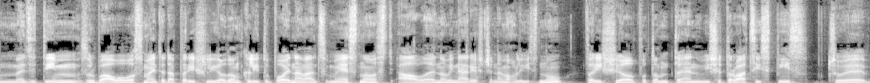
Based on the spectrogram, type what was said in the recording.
Medzi tým zhruba o 8. teda prišli, odomkli tú pojednávajúcu miestnosť, ale novinári ešte nemohli ísť dnu. Prišiel potom ten vyšetrovací spis, čo je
